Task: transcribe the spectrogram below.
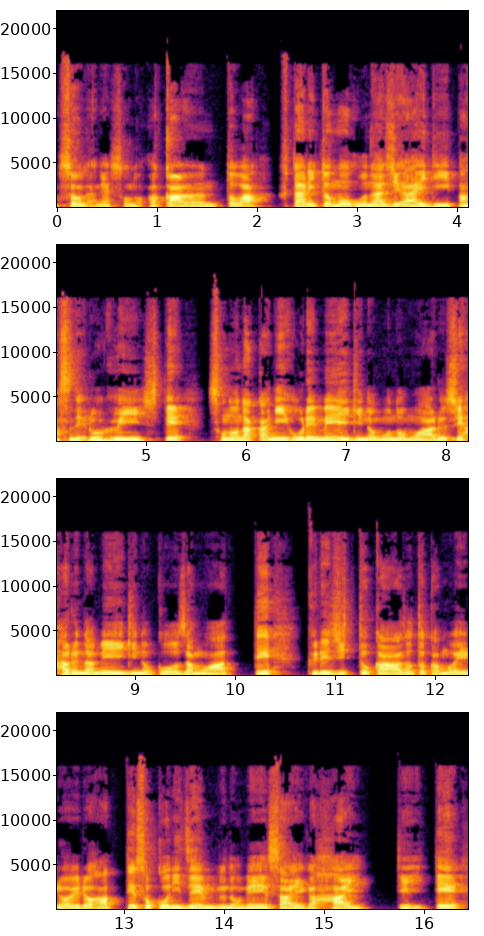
そうだね。そのアカウントは二人とも同じ ID パスでログインして、その中に俺名義のものもあるし、春名名義の口座もあって、クレジットカードとかもいろいろあって、そこに全部の明細が入っていて、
